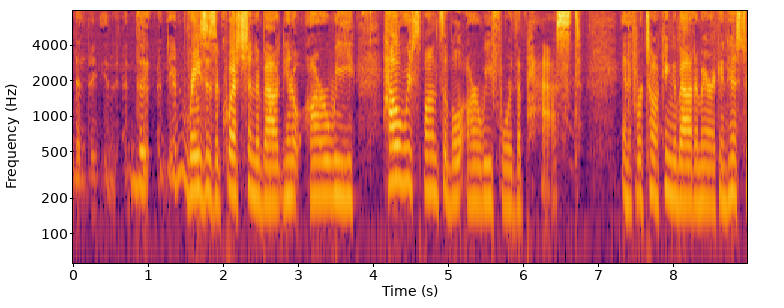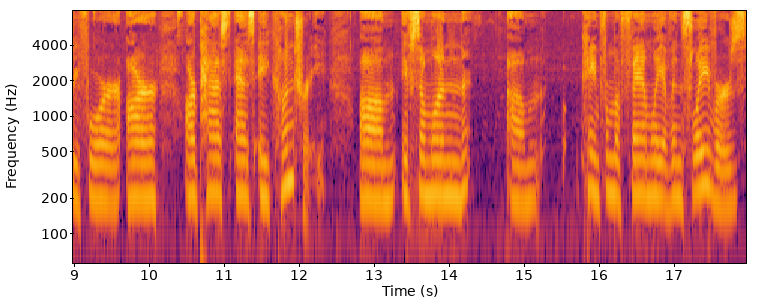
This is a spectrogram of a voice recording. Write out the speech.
the, it raises a question about, you know, are we, how responsible are we for the past? And if we're talking about American history for our, our past as a country, um, if someone um, came from a family of enslavers,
